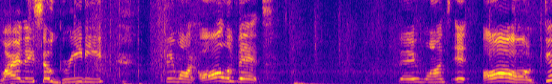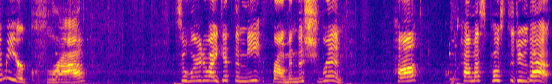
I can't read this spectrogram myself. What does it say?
Why are they so greedy? They want all of it. They want it all. Give me your crab. So where do I get the meat from and the shrimp? Huh? How am I supposed to do that?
